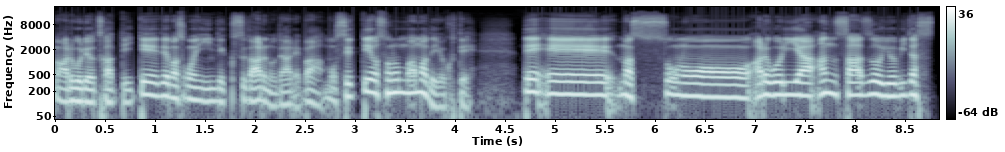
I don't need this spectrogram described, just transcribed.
まあ、 Algolia を使っていて、で、まあ、そこにインデックスがあるのであれば、もう設定はそのままでよくて、で、えー、まあ、その、 Algolia Answers を呼び出す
